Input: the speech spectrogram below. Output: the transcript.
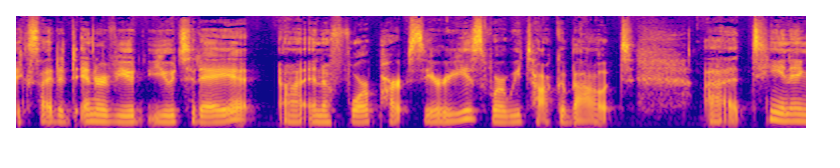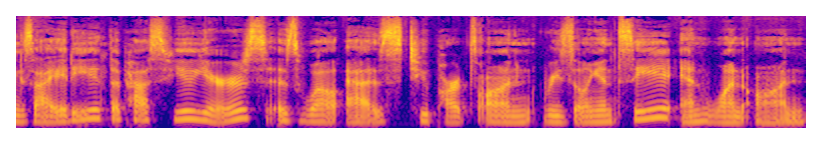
excited to interview you today uh, in a four part series where we talk about uh, teen anxiety the past few years, as well as two parts on resiliency and one on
